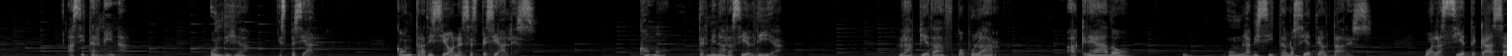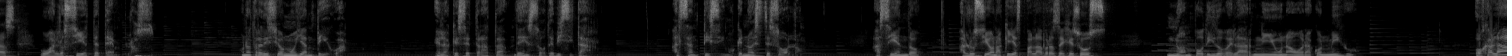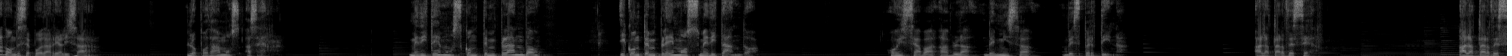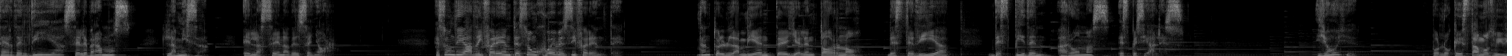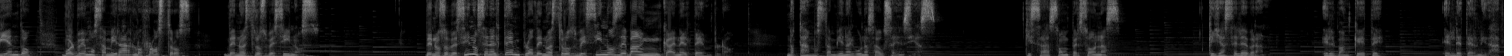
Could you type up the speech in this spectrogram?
Así termina un día especial, con tradiciones especiales. ¿Cómo terminar así el día? La piedad popular ha creado la visita a los siete altares, o a las siete casas, o a los siete templos. Una tradición muy antigua, en la que se trata de eso, de visitar al Santísimo, que no esté solo, haciendo alusión a aquellas palabras de Jesús, ¿no han podido velar ni una hora conmigo? Ojalá donde se pueda realizar, lo podamos hacer. Meditemos contemplando y contemplemos meditando. Hoy se habla de misa vespertina. Al atardecer. Al atardecer del día celebramos la misa en la cena del Señor. Es un día diferente, es un jueves diferente. Tanto el ambiente y el entorno de este día despiden aromas especiales. Y hoy, por lo que estamos viviendo, volvemos a mirar los rostros de nuestros vecinos. De nuestros vecinos en el templo, de nuestros vecinos de banca en el templo notamos también algunas ausencias. Quizás son personas que ya celebran el banquete en la eternidad.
